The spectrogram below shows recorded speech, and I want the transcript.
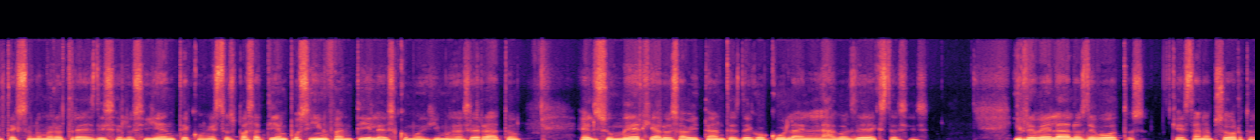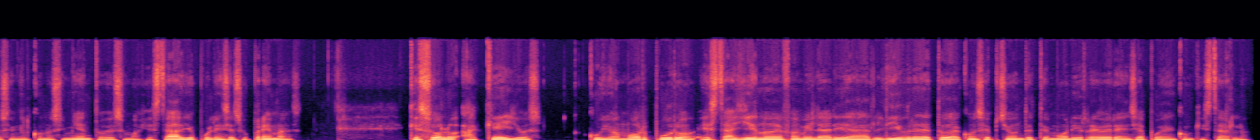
El texto número 3 dice lo siguiente, con estos pasatiempos infantiles, como dijimos hace rato, él sumerge a los habitantes de Gokula en lagos de éxtasis y revela a los devotos que están absortos en el conocimiento de su majestad y opulencia supremas, que sólo aquellos cuyo amor puro está lleno de familiaridad, libre de toda concepción de temor y reverencia, pueden conquistarlo.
